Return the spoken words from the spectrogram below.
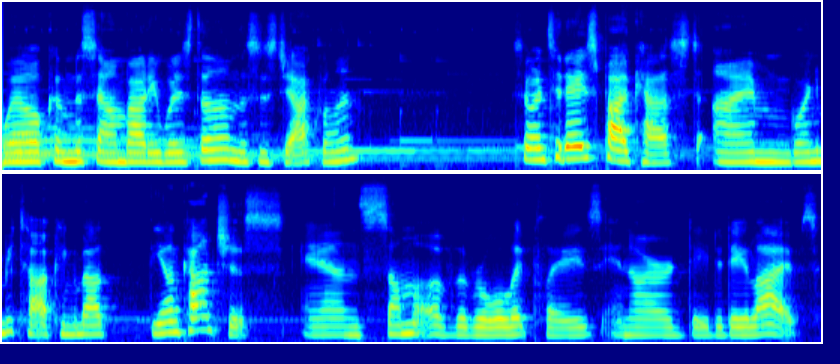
Welcome to Sound Body Wisdom. This is Jacqueline. So, in today's podcast, I'm going to be talking about the unconscious and some of the role it plays in our day to day lives.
